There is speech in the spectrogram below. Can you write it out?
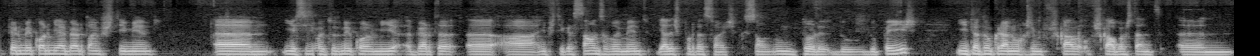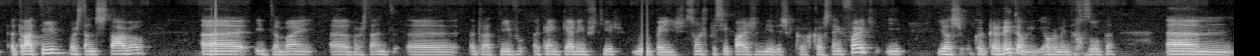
ter uma economia aberta ao investimento um, e, acima de tudo, uma economia aberta à investigação, desenvolvimento e às exportações, que são um motor do, do país, e tentam criar um regime fiscal, fiscal bastante um, atrativo, bastante estável uh, e também uh, bastante uh, atrativo a quem quer investir no país. São as principais medidas que, que eles têm feito e, e eles que acreditam, e obviamente resulta, um,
